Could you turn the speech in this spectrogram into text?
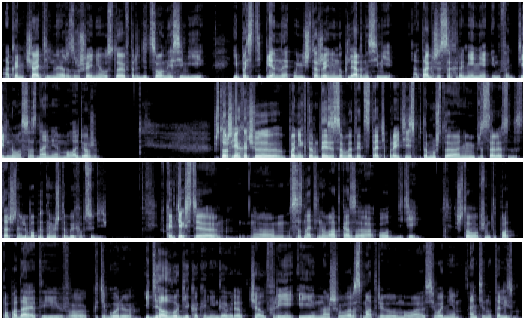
окончательное разрушение устоев традиционной семьи и постепенное уничтожение нуклеарной семьи, а также сохранение инфантильного сознания молодежи. Что ж, я хочу по некоторым тезисам в этой цитате пройтись, потому что они мне представляются достаточно любопытными, чтобы их обсудить. В контексте э, сознательного отказа от детей, что, в общем-то, под, попадает и в категорию идеологии, как они говорят, child-free, и нашего рассматриваемого сегодня антинатализма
